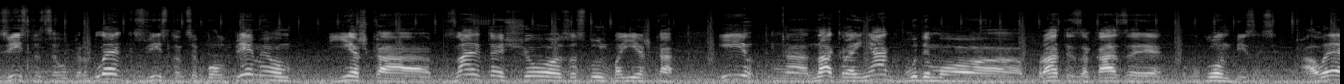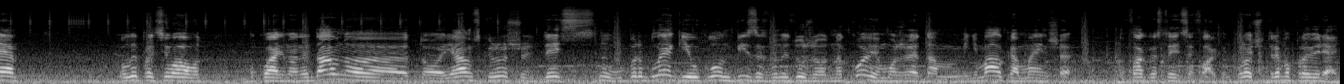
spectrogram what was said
Звісно, це Uber Black, звісно, це Bolt Premium. Єшка, знаєте, що за служба Єшка. І е, на крайняк будемо е, брати закази в уклон бізнесі. Але коли працював от буквально недавно, е, то я вам скажу, що десь ну, Uber Black і уклон бізнес вони дуже однакові, може там мінімалка менша, факт остається фактом. Коротше, треба перевіряти.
